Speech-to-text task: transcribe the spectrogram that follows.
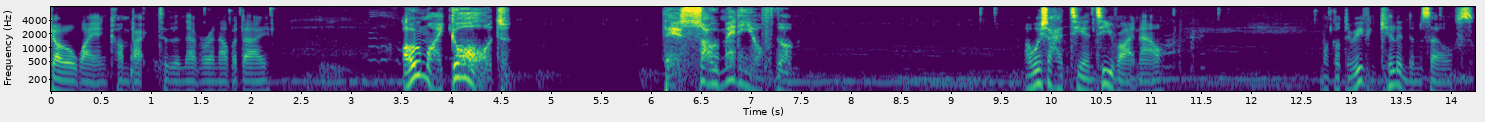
go away and come back to the Nether another day. Oh my god! There's so many of them! I wish I had TNT right now. Oh my god, they're even killing themselves.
